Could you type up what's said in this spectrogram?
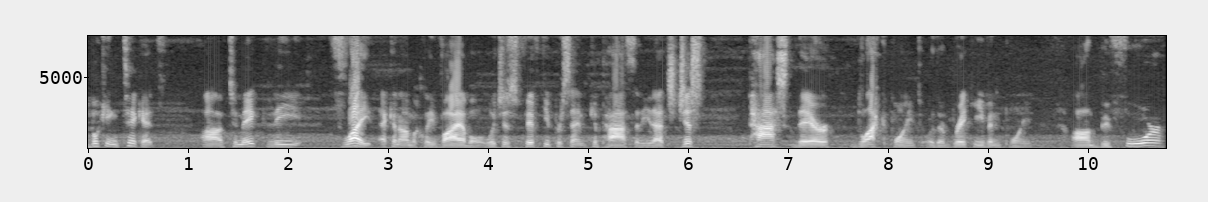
booking tickets uh, to make the flight economically viable, which is 50% capacity. That's just past their black point or their break even point. Um, before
